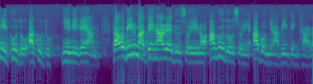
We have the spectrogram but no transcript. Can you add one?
ကီကုသိုလ်အကုသိုလ်မြင်နေခဲ့ရမယ်ဒါအပြီးဒီမှာသင်ထားတဲ့သူဆိုရင်တော့အကုသိုလ်ဆိုရင်အပုံညာပြီးသင်္ခါရ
